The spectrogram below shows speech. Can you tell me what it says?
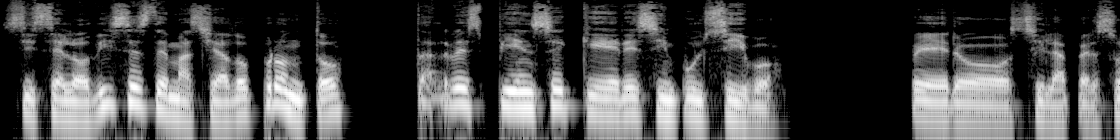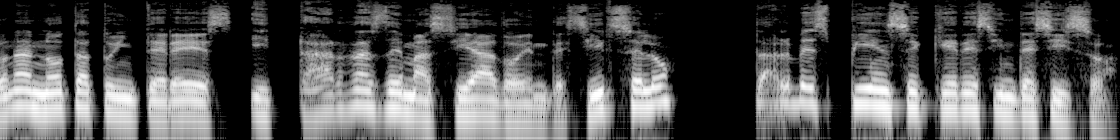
Si se lo dices demasiado pronto, tal vez piense que eres impulsivo. Pero si la persona nota tu interés y tardas demasiado en decírselo, tal vez piense que eres indeciso.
